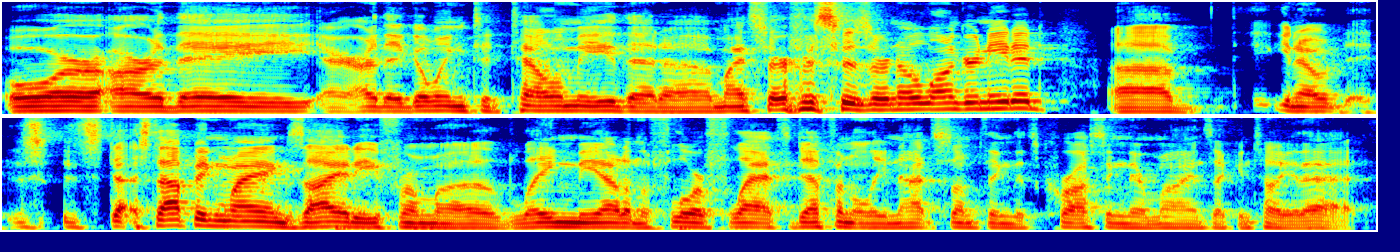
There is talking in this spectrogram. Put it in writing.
or are they are they going to tell me that uh, my services are no longer needed? Uh, you know, st- stopping my anxiety from uh, laying me out on the floor flat's definitely not something that's crossing their minds. I can tell you that.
